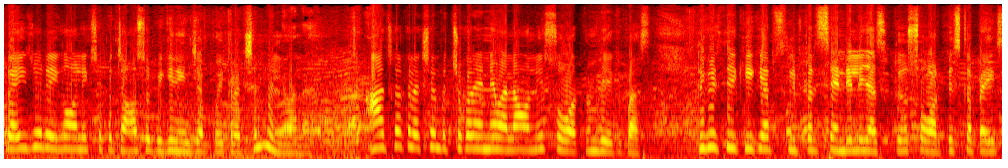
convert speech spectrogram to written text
प्राइस जो रहेगा ओनली एक सौ पचास रुपये की रेंज आपको ये कलेक्शन मिलने वाला है। तो आज का कलेक्शन बच्चों का रहने वाला ओनली सौ रुपये में भैया के पास। देखो इस तरीके के आप स्लीपर सैंडल ले जा सकते हो। सौ रुपये इसका प्राइस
